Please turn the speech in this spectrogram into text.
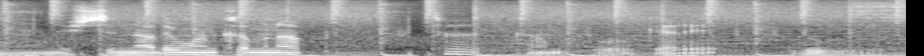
And there's another one coming up to come. We'll get it. Ooh.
